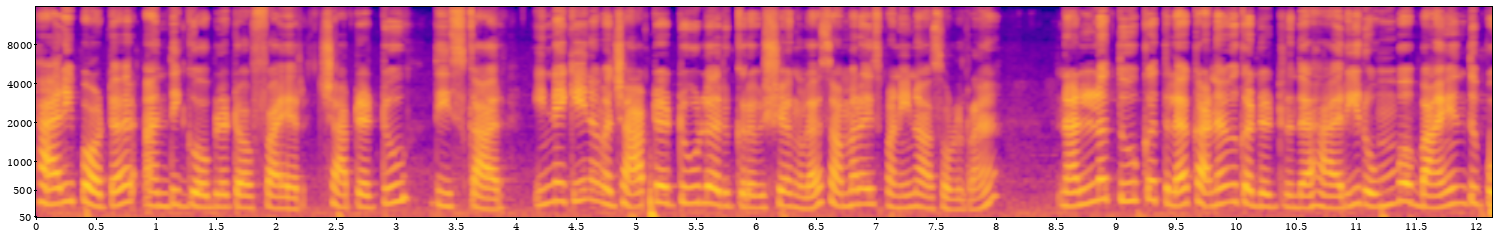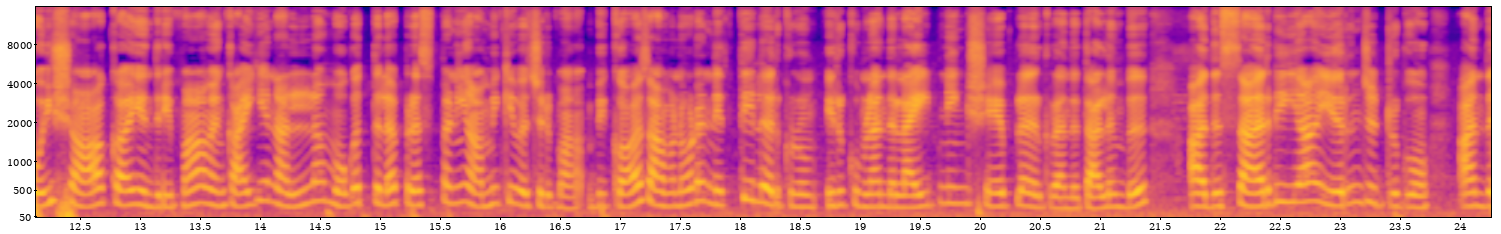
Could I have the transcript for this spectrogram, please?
Harry Potter and the goblet of fire chapter two the scar இன்றைக்கி நம்ம சாப்டர் டூவில் இருக்கிற விஷயங்களை சம்மரைஸ் பண்ணி நான் சொல்கிறேன் நல்ல தூக்கத்தில் கனவு கண்டுட்டு இருந்த ஹாரி ரொம்ப பயந்து போய் ஷாக்காக எந்திரிப்பான். அவன் கையை நல்லா முகத்தில் ப்ரெஸ் பண்ணி அமுக்கி வச்சுருப்பான். பிகாஸ் அவனோட நெத்தியில் இருக்கணும் இருக்கும்ல அந்த லைட்னிங் ஷேப்பில் இருக்கிற அந்த தழும்பு அது சரியாக எரிஞ்சிட்ருக்கும். அந்த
